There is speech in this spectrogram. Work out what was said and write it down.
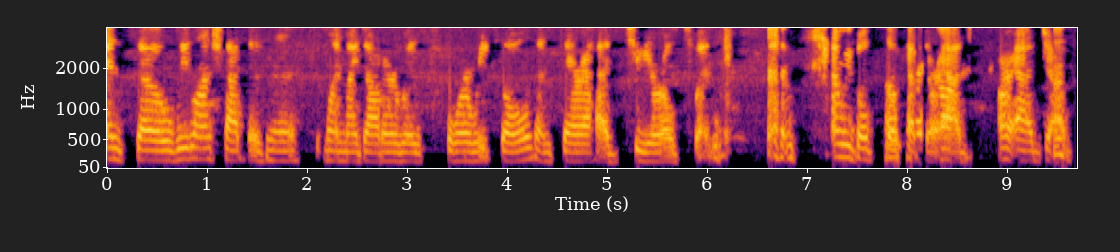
And so we launched that business when my daughter was four weeks old and Sarah had two year old twins. and we both still oh kept our God. ad our ad jobs.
